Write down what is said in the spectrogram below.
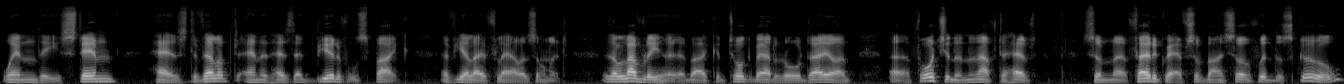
when the stem has developed and it has that beautiful spike of yellow flowers on it. It's a lovely herb. I could talk about it all day. I'm uh, fortunate enough to have some uh, photographs of myself with the school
